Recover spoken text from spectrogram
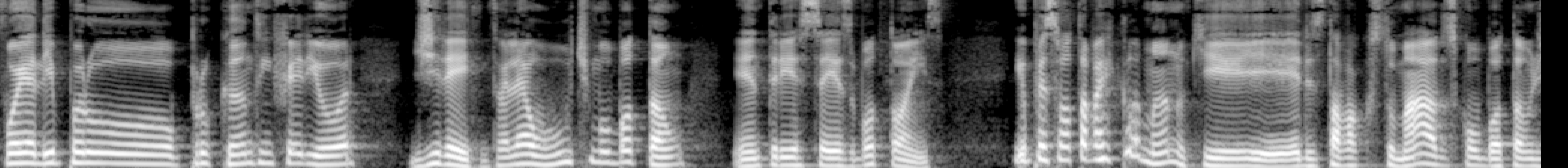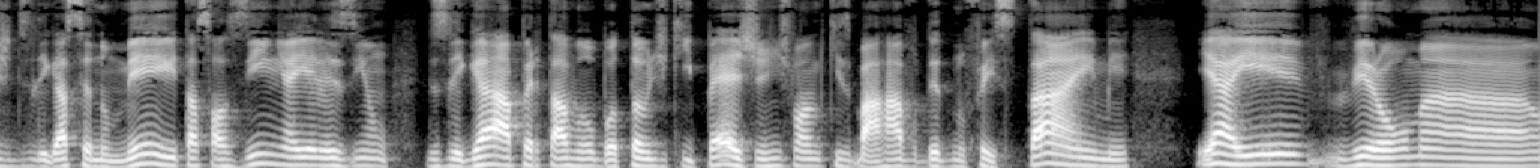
foi ali pro, pro canto inferior direito. Então ele é o último botão entre seis botões. E o pessoal tava reclamando que eles estavam acostumados com o botão de desligar ser no meio e tá sozinho, aí eles iam desligar, apertavam o botão de keypad, a gente falando que esbarrava o dedo no FaceTime. E aí virou uma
